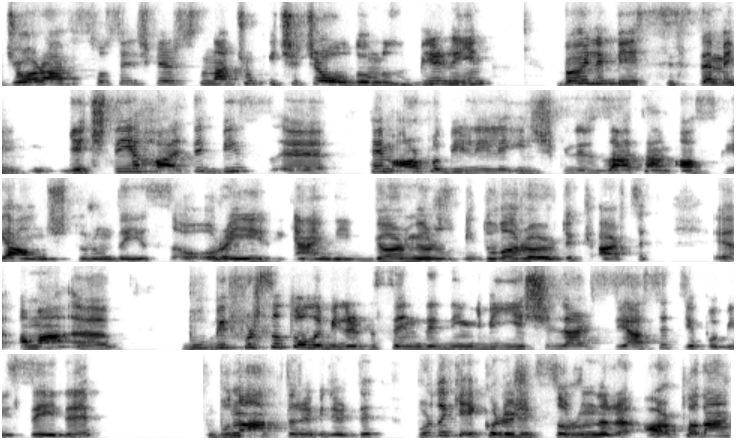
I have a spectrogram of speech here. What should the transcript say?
coğrafi sosyal ilişkiler açısından çok iç içe olduğumuz birliğin böyle bir sisteme geçtiği halde biz hem Avrupa Birliği ile ilişkileri zaten askıya almış durumdayız. Orayı yani görmüyoruz bir duvar ördük artık. E, ama e, bu bir fırsat olabilirdi senin dediğin gibi yeşiller siyaset yapabilseydi. Bunu aktarabilirdi. Buradaki ekolojik sorunları Avrupa'dan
